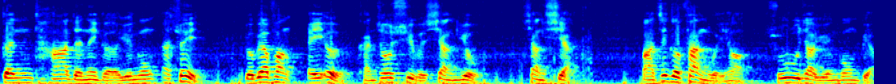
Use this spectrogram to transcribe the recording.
跟他的那个员工啊，所以有标放 A 二，Ctrl Shift 向右向下，把这个范围哈输入叫员工表。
